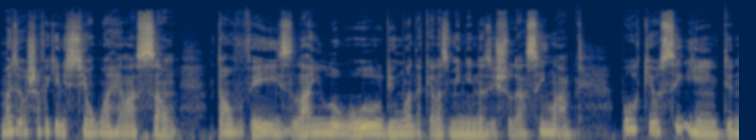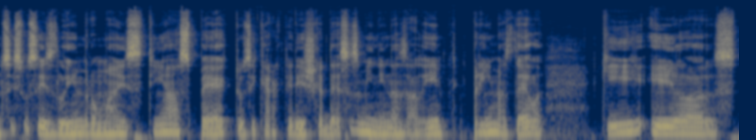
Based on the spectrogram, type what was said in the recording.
mas eu achava que eles tinham alguma relação. Talvez lá em Lowood uma daquelas meninas estudassem lá. Porque é o seguinte, não sei se vocês lembram, mas tinha aspectos e características dessas meninas ali, primas dela, que elas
